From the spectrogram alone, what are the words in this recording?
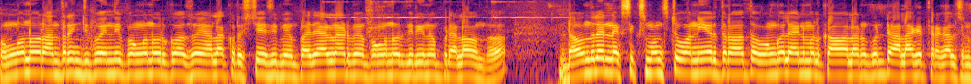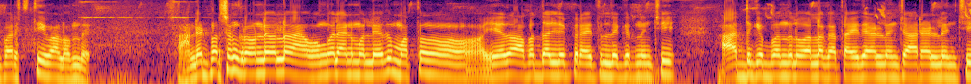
పొంగనూరు అంతరించిపోయింది. పొంగనూరు కోసం ఎలా కృషి చేసి మేము పదేళ్ళ నాడు మేము పొంగనూరు తిరిగినప్పుడు ఎలా ఉందో down the line next six months to one year తర్వాత ఒంగోలు యానిమల్ కావాలనుకుంటే అలాగే తిరగాల్సిన పరిస్థితి ఇవాళ ఉంది. సో హండ్రెడ్ పర్సెంట్ గ్రౌండ్ లెవెల్లో ఒంగోలు యానిమల్ లేదు. మొత్తం ఏదో అబద్ధాలు చెప్పి రైతుల దగ్గర నుంచి ఆర్థిక ఇబ్బందుల వల్ల గత ఐదేళ్ళ నుంచి ఆరేళ్ళ నుంచి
